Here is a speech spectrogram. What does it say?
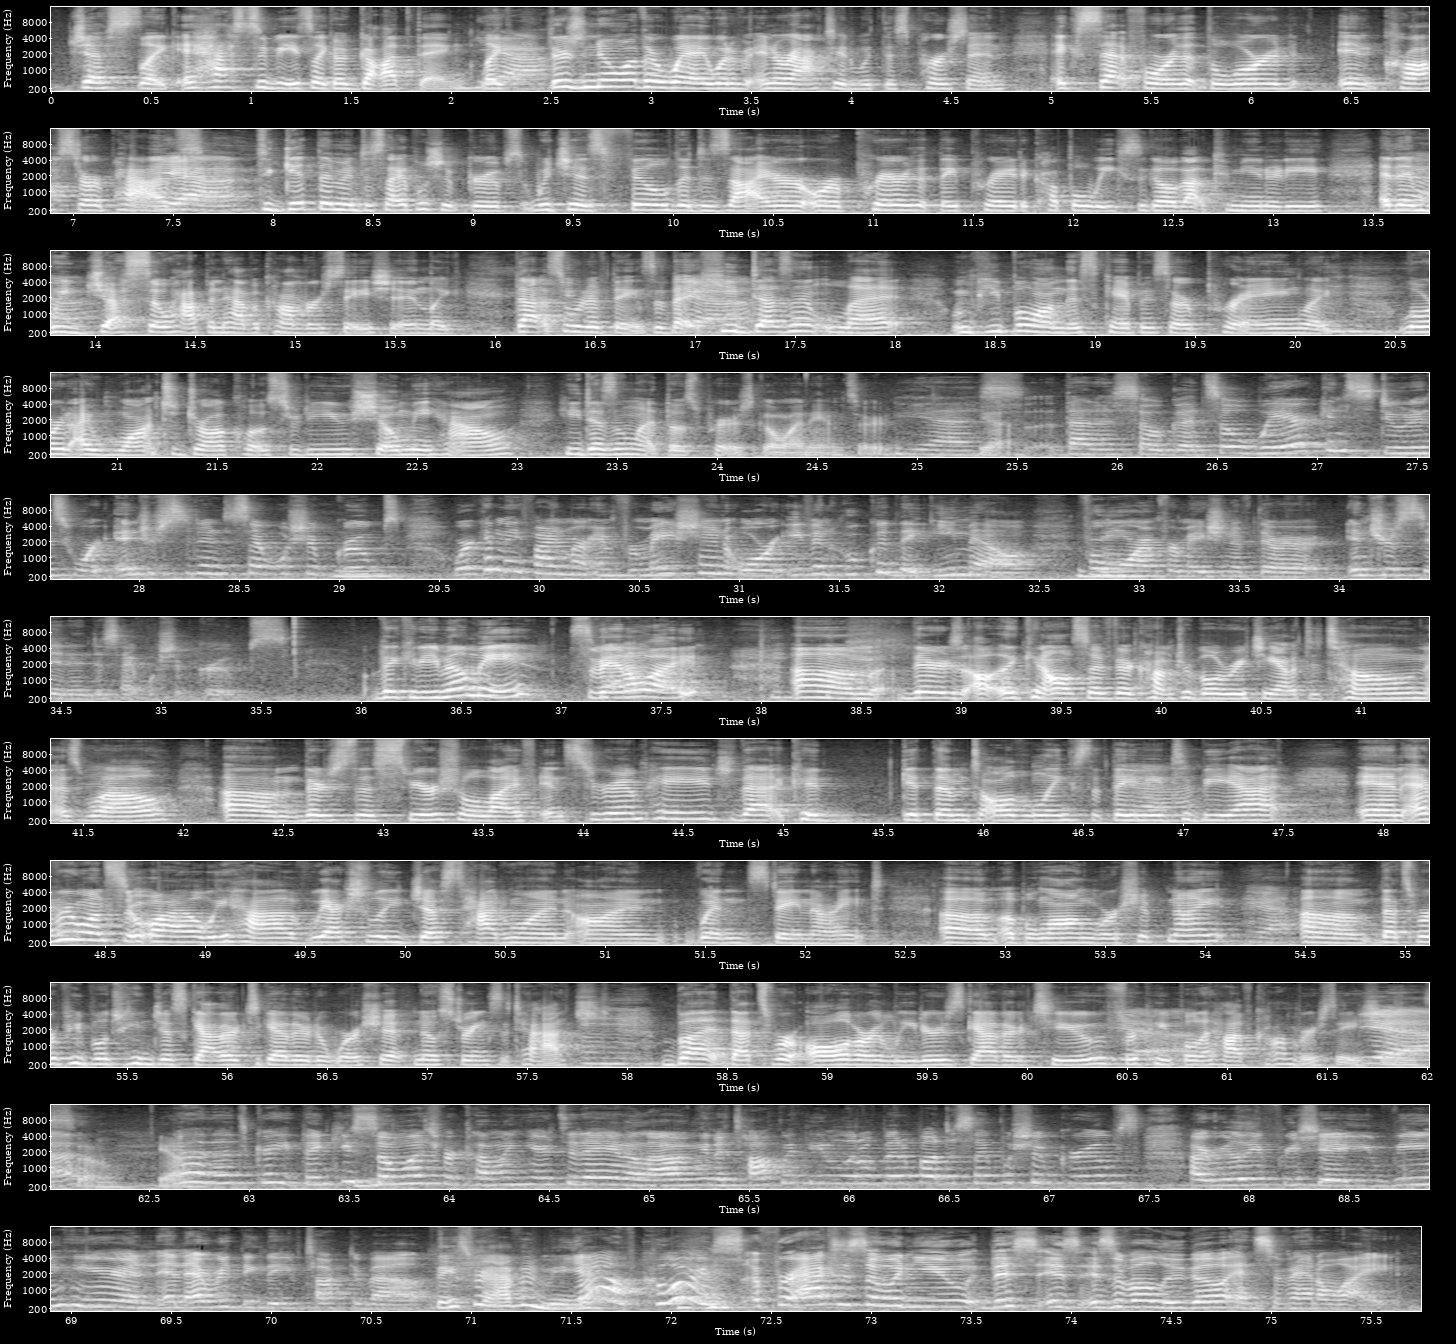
just like it has to be it's like a god thing like Yeah. there's no other way i would have interacted with this person except for that the lord in, crossed our paths Yeah. to get them in discipleship groups which has filled a desire or a prayer that they prayed a couple weeks ago about community and then we just so happen to have a conversation like that sort of thing so that he doesn't let when people on this campus are praying like Mm-hmm. lord i want to draw closer to you show me how he doesn't let those prayers go unanswered Yes, Yeah. that is so good. So, where can students who are interested in discipleship Mm-hmm. groups, where can they find more information, or even who could they email for Mm-hmm. more information if they're interested in discipleship groups? they can email me, Savannah White. Um, there's they can also, if they're comfortable, reaching out to Tone as well. Um, there's the Spiritual Life Instagram page that could get them to all the links that they Yeah. need to be at. And every once in a while, we have we actually just had one on Wednesday night, um, a Belong Worship Night. Yeah. Um, that's where people can just gather together to worship, no strings attached. Mm-hmm. But that's where all of our leaders gather too for Yeah. people to have conversations. Yeah. So yeah. that's great. Thank you so much for coming here today and allowing me to talk with you a little bit about discipleship groups. I really appreciate you being here and, and everything that you've talked about. Thanks for having me. Yeah, of course. for Access ONU, this is Isabel Lugo and Savannah White.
